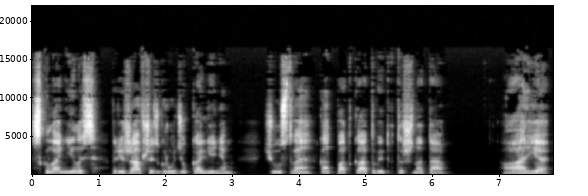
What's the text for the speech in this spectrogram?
Склонилась, прижавшись грудью к коленям, чувствуя, как подкатывает тошнота. «Ария!»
